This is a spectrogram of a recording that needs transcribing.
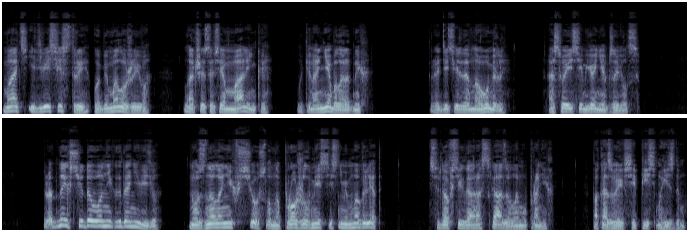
мать и две сестры, обе моложе его. Младшая совсем маленькая, Лукина не было родных. Родители давно умерли, а своей семьей не обзавелся. Родных Седова он никогда не видел, но знал о них все, словно прожил вместе с ними много лет. Седов всегда рассказывал ему про них, показывая все письма из дому.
